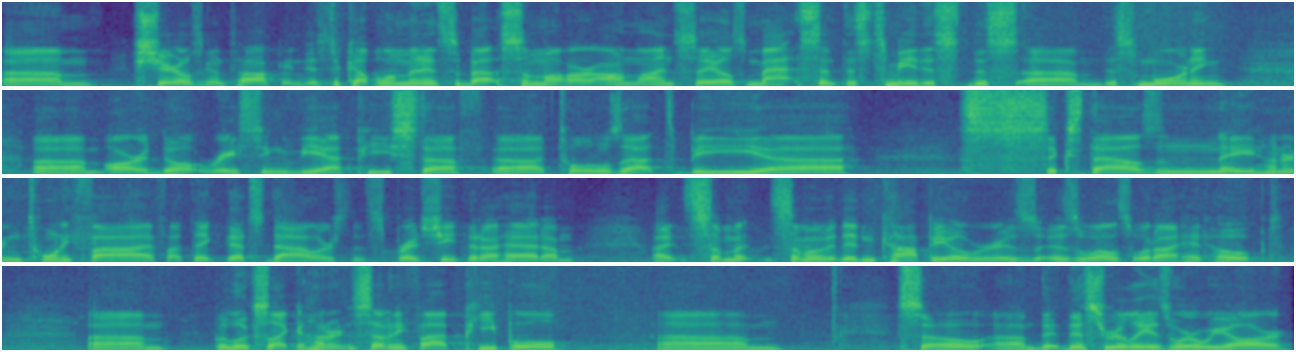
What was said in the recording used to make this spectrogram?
Um, Cheryl's going to talk in just a couple of minutes about some of our online sales. Matt sent this to me this, this, um, this morning. Um, our adult racing VIP stuff uh, totals out to be uh, 6,825. I think that's dollars. The spreadsheet that I had, I, some, some of it didn't copy over as, as well as what I had hoped. Um, but it looks like 175 people. Um, so um, th this really is where we are.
